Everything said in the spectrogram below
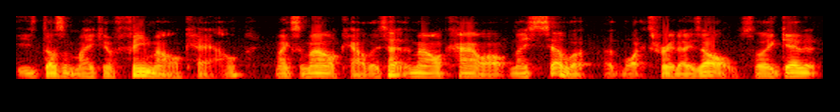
is doesn't make a female cow, makes a male cow, they take the male cow out and they sell it at like three days old. So they get it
